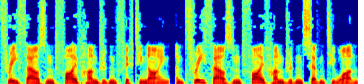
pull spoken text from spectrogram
3559, and 3571,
